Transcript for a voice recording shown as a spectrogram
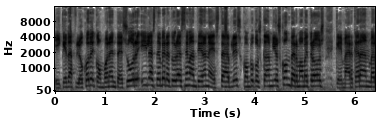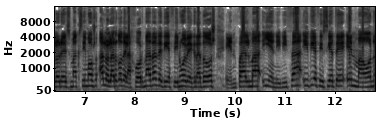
y queda flojo de componente sur y las temperaturas se mantienen estables con pocos cambios con termómetros que marcarán valores máximos a lo largo de la jornada de 19 grados en Palma y en Ibiza y 17 en Mahón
